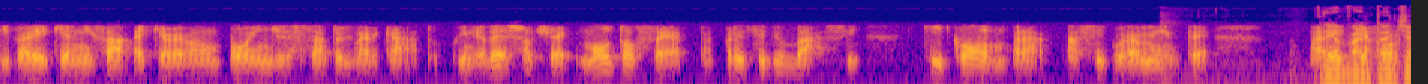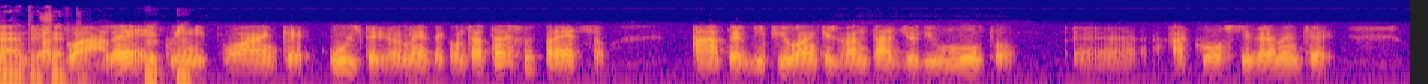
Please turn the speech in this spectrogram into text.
di parecchi anni fa e che avevano un po' ingessato il mercato. Quindi adesso c'è molta offerta, prezzi più bassi, chi compra ha sicuramente parecchia forza certo. contrattuale certo. e quindi può anche ulteriormente contrattare sul prezzo, ha per di più anche il vantaggio di un mutuo eh, a costi veramente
